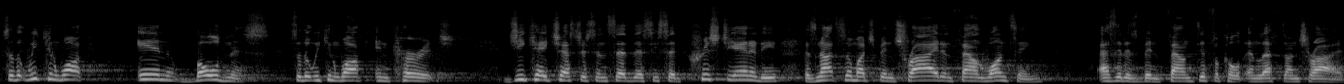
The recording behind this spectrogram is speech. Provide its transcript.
so that we can walk in boldness, so that we can walk in courage. G.K. Chesterton said this He said, Christianity has not so much been tried and found wanting as it has been found difficult and left untried.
